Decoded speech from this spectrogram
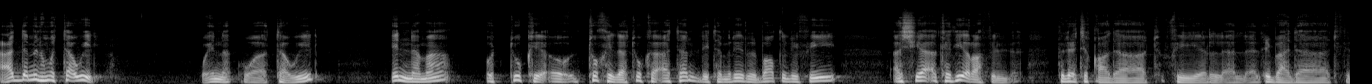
عد منهم التأويل. وإن والتأويل إنما اتخذ تكأة لتمرير الباطل في أشياء كثيرة في في الاعتقادات في العبادات في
